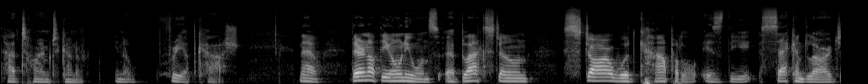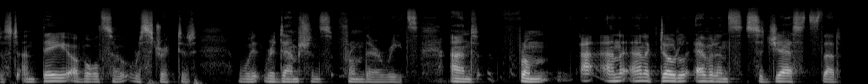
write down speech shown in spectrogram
had time to kind of you know, free up cash. Now, they're not the only ones. Uh, Blackstone, Starwood Capital is the second largest, and they have also restricted with redemptions from their REITs. And from an anecdotal evidence suggests that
